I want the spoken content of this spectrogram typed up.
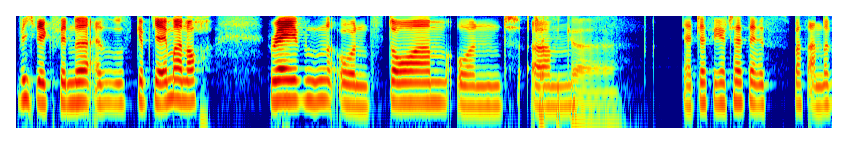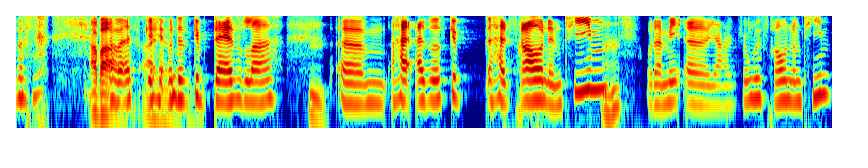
wichtig finde. Also es gibt ja immer noch Raven und Storm und ähm, Jessica. ja, Jessica Chastain ist was anderes. Aber, Aber es gibt, und es gibt Dazzler. Hm. Ähm, halt, also es gibt halt Frauen im Team Mhm. oder äh, ja, junge Frauen im Team.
